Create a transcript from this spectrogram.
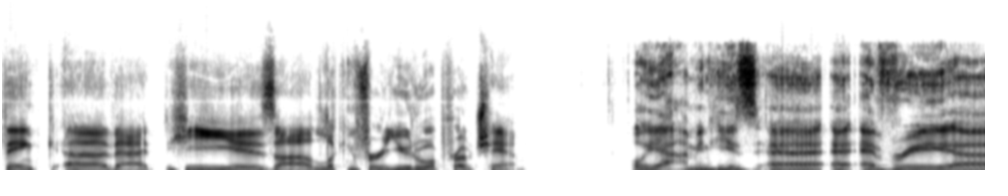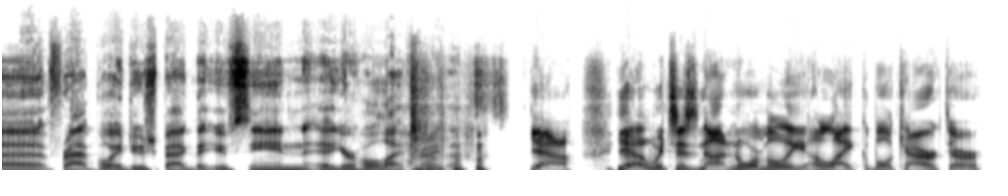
think uh that he is uh looking for you to approach him Well, yeah. I mean, he's uh, every uh, frat boy douchebag that you've seen uh, your whole life, right? That's, Yeah, yeah, which is not normally a likable character.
